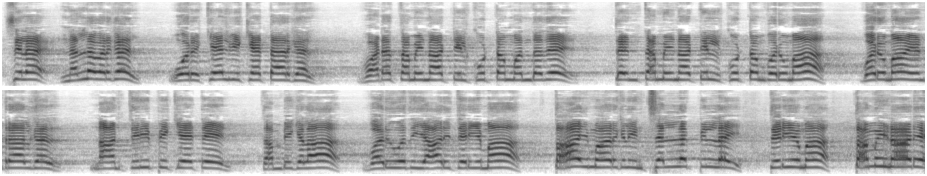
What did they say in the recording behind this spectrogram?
சில நல்லவர்கள் ஒரு கேள்வி கேட்டார்கள். வட தமிழ்நாட்டில் கூட்டம் வந்தது. தென் தமிழ்நாட்டில் கூட்டம் வருமா? வருமா என்றார்கள். நான் திருப்பி கேட்டேன். தம்பிகளா வருவது யாரு தெரியுமா? தாய்மார்களின் செல்ல பிள்ளை தெரியுமா? தமிழ்நாடு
